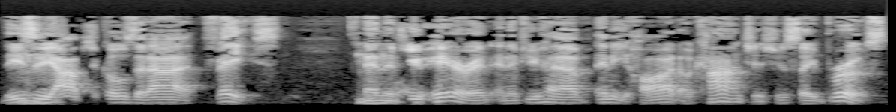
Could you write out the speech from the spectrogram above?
These mm-hmm. are the obstacles that I face. Mm-hmm. And if you hear it, and if you have any heart or conscience, you say, Bruce,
